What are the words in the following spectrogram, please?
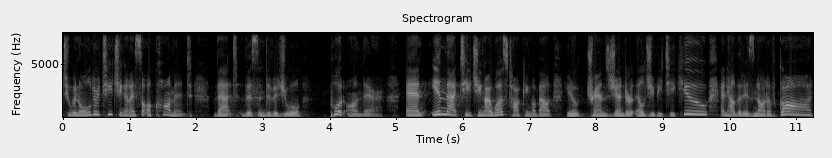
to an older teaching, and I saw a comment that this individual put on there. And in that teaching, I was talking about, you know, transgender LGBTQ and how that is not of God.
